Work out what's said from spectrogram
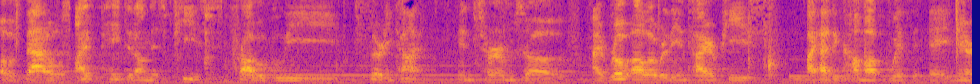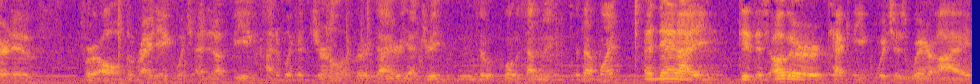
of a battle. I've painted on this piece probably 30 times in terms of I wrote all over the entire piece. I had to come up with a narrative for all the writing, which ended up being kind of like a journal or a diary entry to what was happening at that point. And then I did this other technique, which is where I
